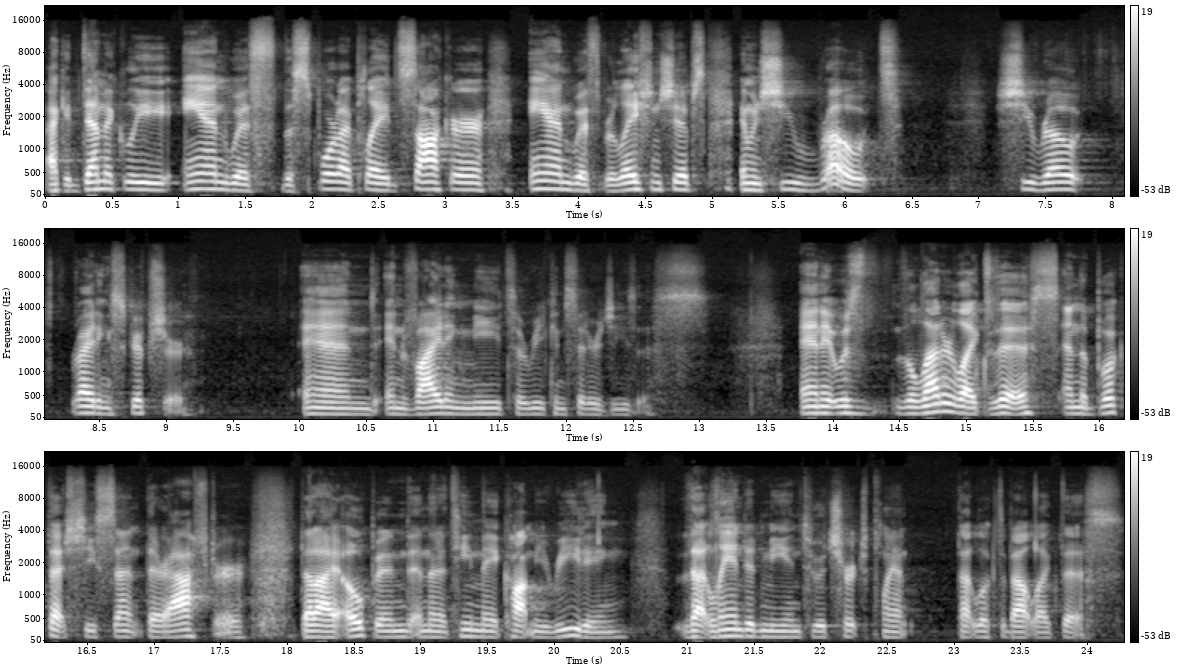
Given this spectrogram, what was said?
academically and with the sport I played, soccer, and with relationships. And when she wrote, she wrote writing scripture and inviting me to reconsider Jesus. And it was the letter like this and the book that she sent thereafter that I opened, and then a teammate caught me reading that landed me into a church plant that looked about like this.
